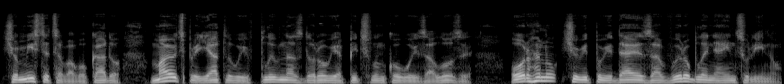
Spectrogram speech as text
що містяться в авокадо, мають сприятливий вплив на здоров'я підшлункової залози, органу, що відповідає за вироблення інсуліну.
